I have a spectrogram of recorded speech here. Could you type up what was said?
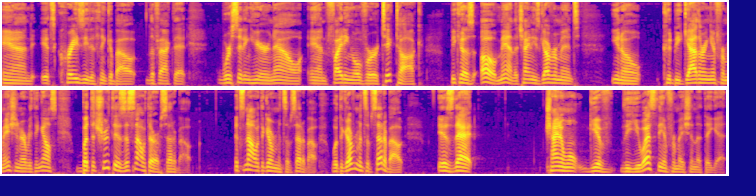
and it's crazy to think about the fact that we're sitting here now and fighting over TikTok because oh man the Chinese government you know could be gathering information and everything else. But the truth is, that's not what they're upset about. It's not what the government's upset about. What the government's upset about is that China won't give the U.S. the information that they get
